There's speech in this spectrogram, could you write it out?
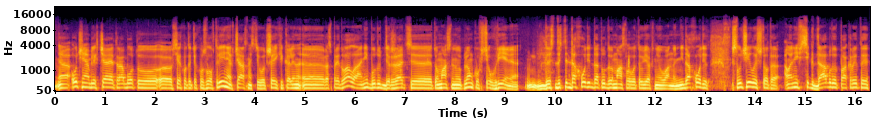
э, очень облегчает работу э, всех вот этих узлов трения, в частности, вот шейки колен, распредвала, они будут держать эту масляную пленку все время. Доходит до туда масло в эту верхнюю ванну, не доходит, случилось что-то, они всегда будут покрыты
